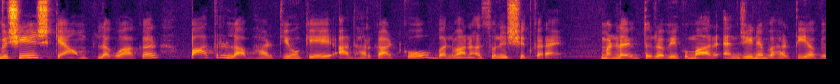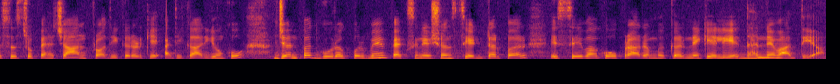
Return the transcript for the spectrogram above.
विशेष कैंप लगवाकर पात्र लाभार्थियों के आधार कार्ड को बनवाना सुनिश्चित कराएँ। मंडलायुक्त रवि कुमार एनजी ने भारतीय विशिष्ट पहचान प्राधिकरण के अधिकारियों को जनपद गोरखपुर में वैक्सीनेशन सेंटर पर इस सेवा को प्रारंभ करने के लिए धन्यवाद दिया।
